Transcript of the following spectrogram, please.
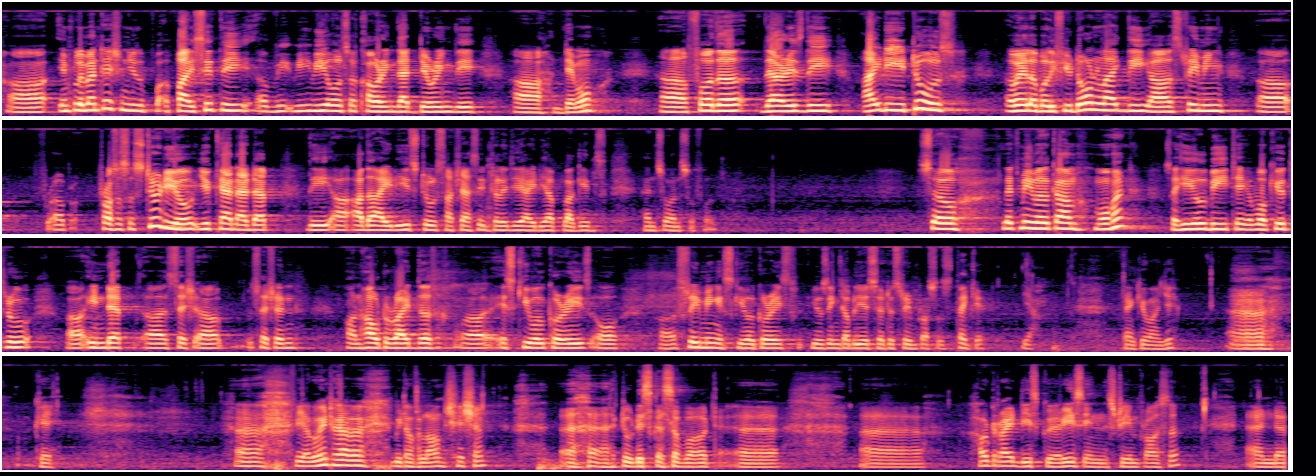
uh, implementation using PySiddhi. Uh, we, we also covering that during the uh, demo. Further, there is the IDE tools available. If you don't like the uh, streaming uh, processor studio, you can adapt the other IDEs tools such as IntelliJ IDEA plugins and so on and so forth. So let me welcome Mohan. So he will be walk you through uh, in-depth uh, ses uh, session on how to write the SQL queries or uh, streaming SQL queries using WSO2 stream process. Thank you. Yeah. Thank you, Anji. Uh, okay. Uh, we are going to have a bit of a long session uh, to discuss about uh, uh, how to write these queries in stream processor. And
